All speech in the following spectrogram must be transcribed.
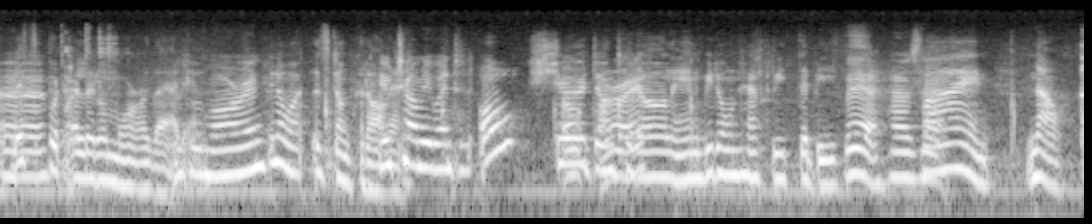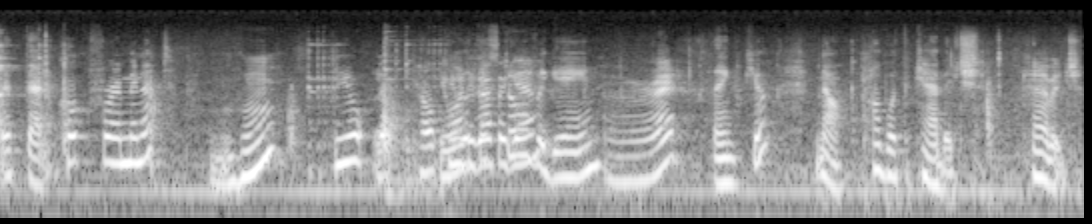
Let's put a little more of that a little in. more in. You know what? Let's dunk it all in. You in. tell me when to. Oh, Sure, oh, dunk all right. it all in. We don't have to eat the beets. There, how's that? Fine. Now, let that cook for a minute. Mm-hmm. You, let help You you want with it the up stove again? again. All right. Thank you. Now, how about the cabbage? Cabbage.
